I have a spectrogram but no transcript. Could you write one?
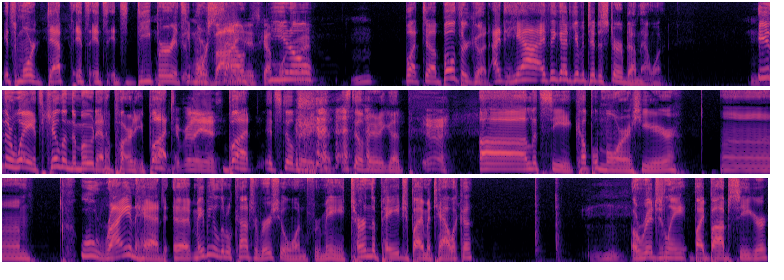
It's more depth. It's it's it's deeper. It's got more, more sound. it's got you more- know. right. Mm-hmm. But uh, both are good. I yeah, I think I'd give it to Disturbed on that one. Either way, it's killing the mood at a party. But Mm-hmm. It really is. but it's still very good. It's still very good. Yeah. Uh, let's see, a couple more here. Um, ooh, Ryan had uh, maybe a little controversial one for me. "Turn the Page" by Metallica, originally by Bob Seger.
